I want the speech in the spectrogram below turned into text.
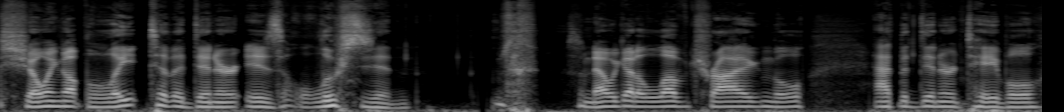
showing up late to the dinner is Luzin. so now we got a love triangle at the dinner table.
